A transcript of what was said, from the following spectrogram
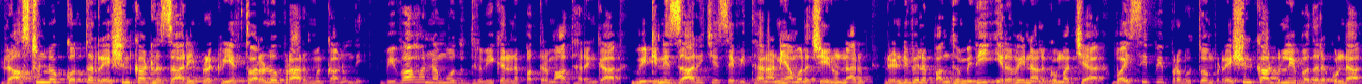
రాష్ట్రంలో కొత్త రేషన్ కార్డుల జారీ ప్రక్రియ త్వరలో ప్రారంభం కానుంది. వివాహ నమోదు ధృవీకరణ పత్రం ఆధారంగా వీటిని జారీ చేసే విధానాన్ని అమలు చేయనున్నారు. రెండు వేల పంతొమ్మిది ఇరవై నాలుగు మధ్య వైసీపీ ప్రభుత్వం రేషన్ కార్డుల్ని వదలకుండా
